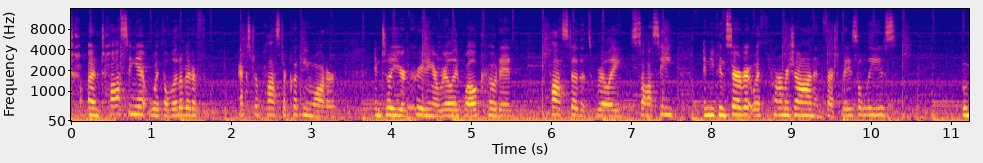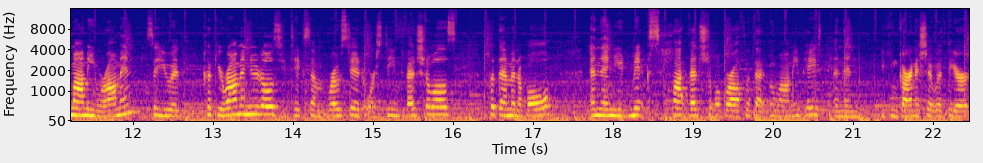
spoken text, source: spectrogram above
t- and tossing it with a little bit of extra pasta cooking water until you're creating a really well coated pasta that's really saucy. And you can serve it with parmesan and fresh basil leaves. Umami ramen. So you would cook your ramen noodles, you'd take some roasted or steamed vegetables, put them in a bowl, and then you'd mix hot vegetable broth with that umami paste. And then you can garnish it with your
